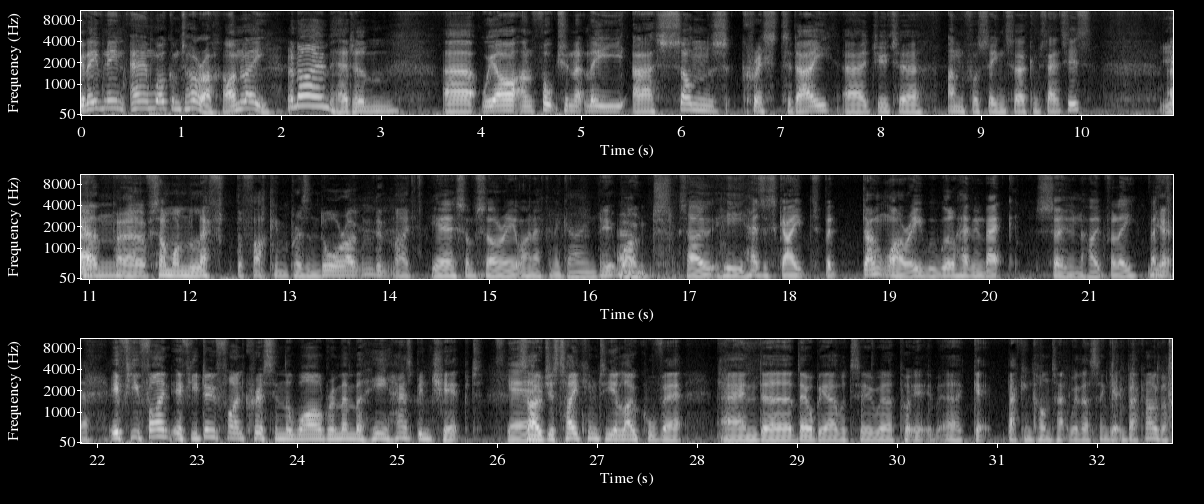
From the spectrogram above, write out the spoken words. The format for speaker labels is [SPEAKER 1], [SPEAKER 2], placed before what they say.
[SPEAKER 1] Good evening and welcome to Horror. I'm Lee.
[SPEAKER 2] And I'm Adam.
[SPEAKER 1] Uh, we are unfortunately uh, sans Chris today uh, due to unforeseen circumstances.
[SPEAKER 2] Yeah,
[SPEAKER 1] Um,
[SPEAKER 2] uh, someone left the fucking prison door open, didn't they?
[SPEAKER 1] Yes, I'm sorry, it won't happen again.
[SPEAKER 2] It
[SPEAKER 1] Um,
[SPEAKER 2] won't.
[SPEAKER 1] So he has escaped, but don't worry, we will have him back soon, hopefully. But,
[SPEAKER 2] yeah.
[SPEAKER 1] uh,
[SPEAKER 2] If you find, if you do find Chris in the wild, remember he has been chipped.
[SPEAKER 1] Yeah.
[SPEAKER 2] So just take him to your local vet, and uh, they'll be able to uh, put it, uh, get back in contact with us and get him back over.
